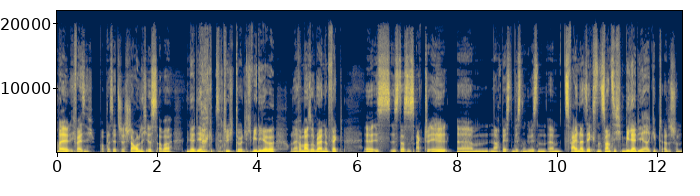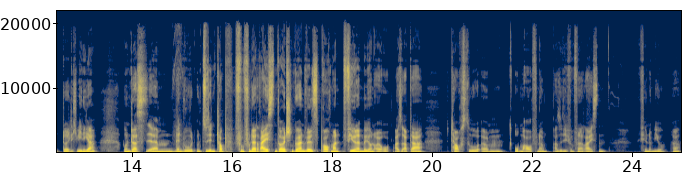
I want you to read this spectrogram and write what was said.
Weil ich weiß nicht, ob das jetzt erstaunlich ist, aber Milliardäre gibt es natürlich deutlich wenigere. Und einfach mal so random Fact äh, ist, ist, dass es aktuell ähm, nach bestem Wissen und Gewissen ähm, 226 Milliardäre gibt, also schon deutlich weniger. Und dass, ähm, wenn du zu den Top 500 reichsten Deutschen gehören willst, braucht man 400 Millionen Euro. Also ab da tauchst du ähm, oben auf, ne? Also die 500 reichsten. 400 Mio, ja.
